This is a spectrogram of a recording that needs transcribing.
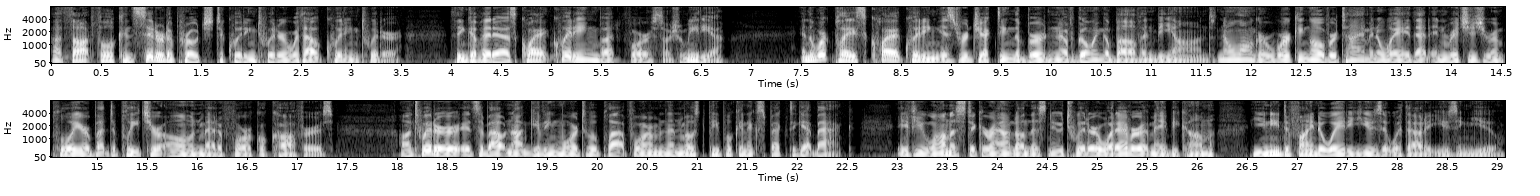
a thoughtful, considered approach to quitting Twitter without quitting Twitter. Think of it as quiet quitting, but for social media. In the workplace, quiet quitting is rejecting the burden of going above and beyond, no longer working overtime in a way that enriches your employer but depletes your own metaphorical coffers. On Twitter, it's about not giving more to a platform than most people can expect to get back. If you want to stick around on this new Twitter, whatever it may become, you need to find a way to use it without it using you.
